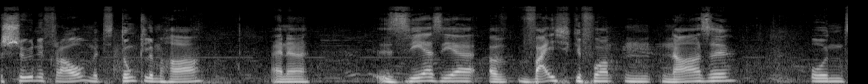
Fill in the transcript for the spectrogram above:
schöne Frau mit dunklem Haar, einer sehr, sehr weich geformten Nase und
